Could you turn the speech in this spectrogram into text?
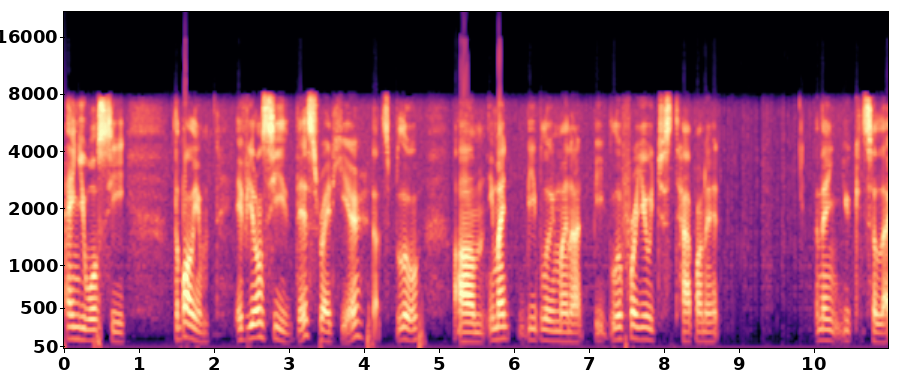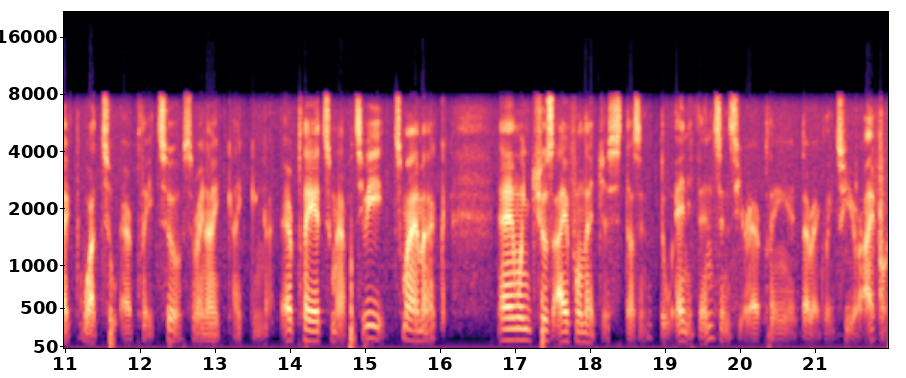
and you will see the volume. If you don't see this right here that's blue um, it might be blue it might not be blue for you. Just tap on it. And then you can select what to airplay to. So right now I, I can airplay it to my Apple TV to my Mac and when you choose iPhone that just doesn't do anything since you're airplaying it directly to your iPhone.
